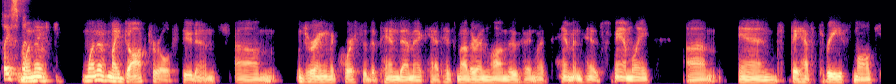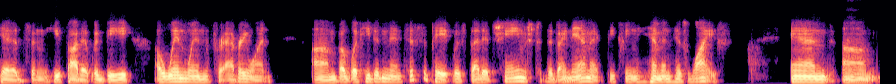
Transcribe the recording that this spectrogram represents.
Placement. One of one of my doctoral students um, during the course of the pandemic, had his mother-in-law move in with him and his family. Um, and they have three small kids, and he thought it would be a win-win for everyone. Um, but what he didn't anticipate was that it changed the dynamic between him and his wife. And um,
